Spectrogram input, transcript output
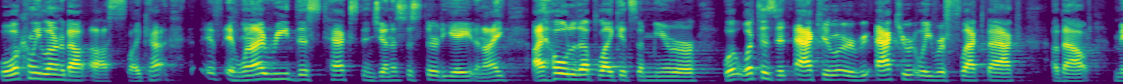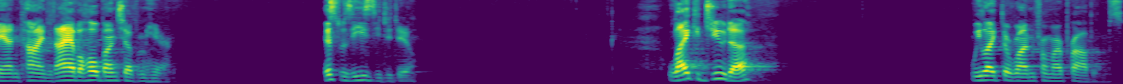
Well, what can we learn about us? Like, uh, if, if, when I read this text in Genesis 38 and I, I hold it up like it's a mirror, what, what does it accurately, accurately reflect back about mankind? And I have a whole bunch of them here. This was easy to do. Like Judah, we like to run from our problems.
